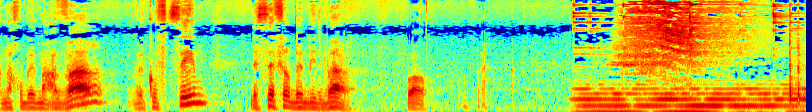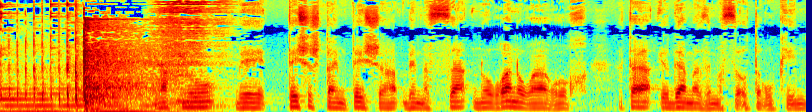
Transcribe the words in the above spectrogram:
אנחנו במעבר וקופצים לספר במדבר. וואו. אנחנו ב-929 במסע נורא נורא ארוך. אתה יודע מה זה מסעות ארוכים.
